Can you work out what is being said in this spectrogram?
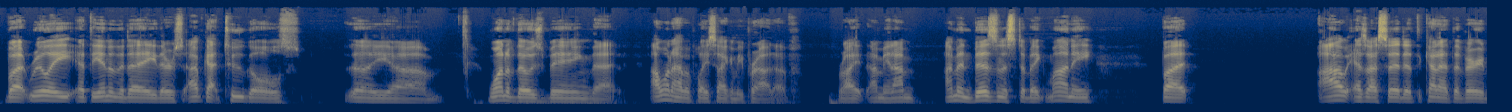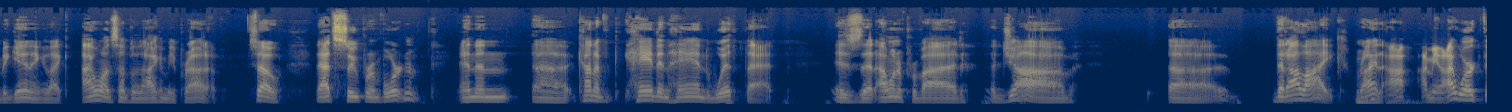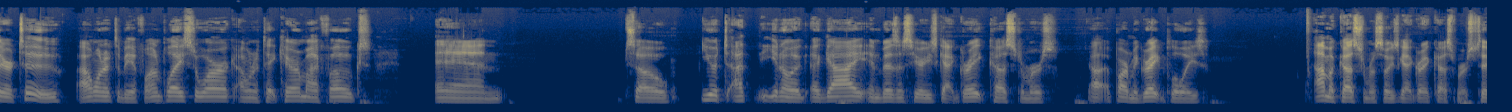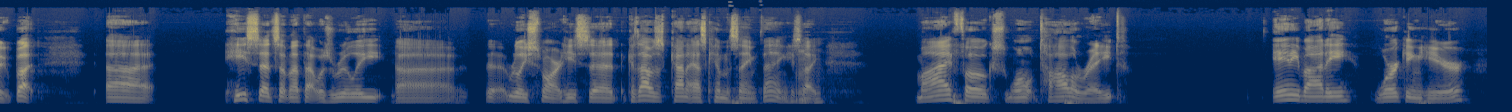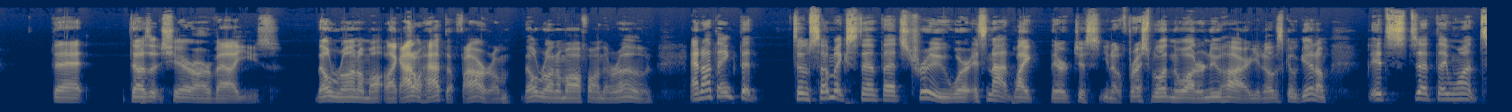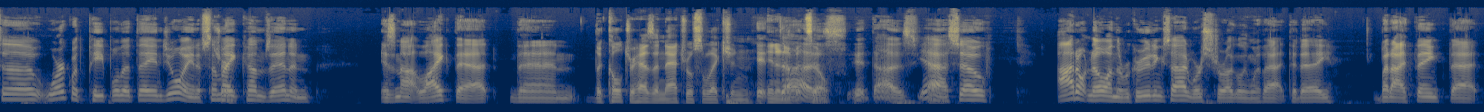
But really, at the end of the day, there's I've got two goals. The um, one of those being that I want to have a place I can be proud of, right? I mean, I'm I'm in business to make money, but I, as I said at the kind of at the very beginning, like I want something that I can be proud of. So that's super important. And then, uh, kind of hand in hand with that, is that I want to provide a job uh, that I like. Right? I, I mean, I work there too. I want it to be a fun place to work. I want to take care of my folks, and so you, I, you know, a, a guy in business here, he's got great customers, uh, pardon me, great employees. I'm a customer, so he's got great customers too. But uh, he said something I thought was really, uh, uh really smart. He said, because I was kind of asking him the same thing. He's mm-hmm. like, my folks won't tolerate anybody working here that doesn't share our values. They'll run them off. Like I don't have to fire them. They'll run them off on their own. And I think that to some extent that's true. Where it's not like they're just you know fresh blood in the water, new hire. You know, let's go get them. It's that they want to work with people that they enjoy. And if somebody sure. comes in and is not like that, then the culture has a natural selection in and does. of itself. It does, yeah. So I don't know on the recruiting side, we're struggling with that today, but I think that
